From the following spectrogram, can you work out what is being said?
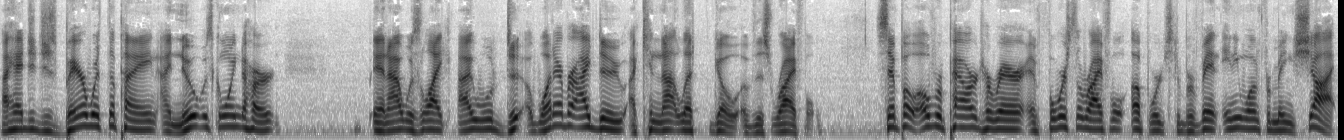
I had to just bear with the pain. I knew it was going to hurt. And I was like, I will do whatever I do, I cannot let go of this rifle. Simpo overpowered Herrera and forced the rifle upwards to prevent anyone from being shot.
